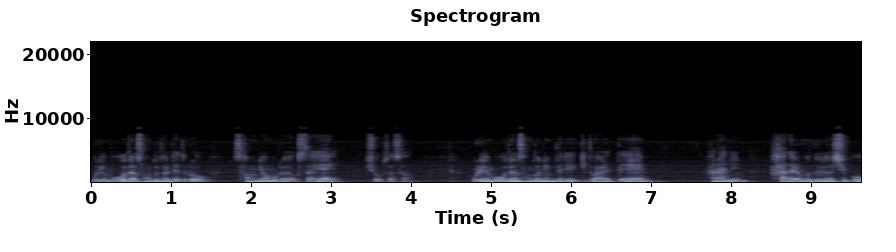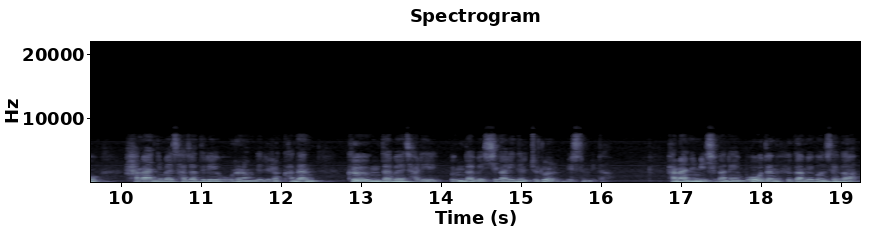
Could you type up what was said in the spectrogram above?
우리 모든 성도들 되도록 성령으로 역사해 주옵소서. 우리 모든 성도님들이 기도할 때에 하나님 하늘 문을 여시고 하나님의 사자들이 오르락 내리락 하는 그 응답의 자리, 응답의 시간이 될 줄을 믿습니다. 하나님 이 시간에 모든 흑암의 권세가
